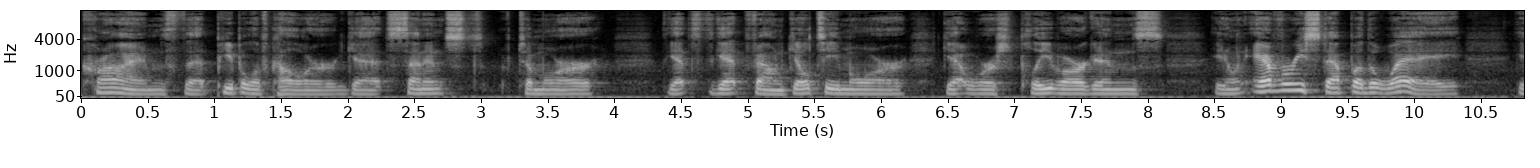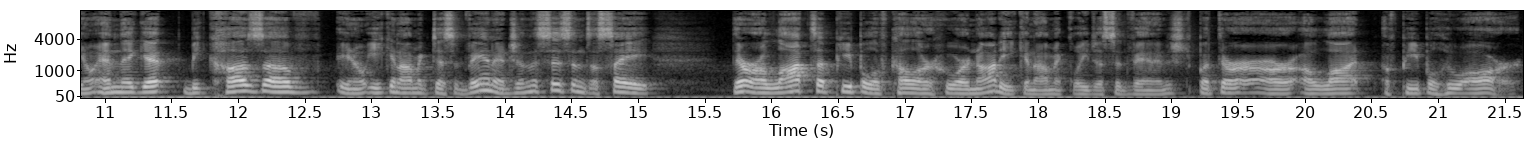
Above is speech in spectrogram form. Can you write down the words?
crimes, that people of color get sentenced to more, get, get found guilty more, get worse plea bargains you know, in every step of the way, you know, and they get because of, you know, economic disadvantage. And this isn't to say there are lots of people of color who are not economically disadvantaged, but there are a lot of people who are.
